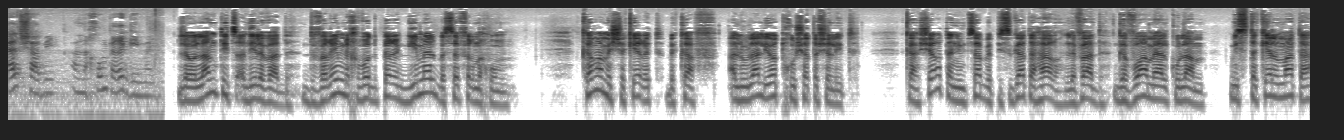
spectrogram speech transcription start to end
אייל שבי, על נחום פרק ג' לעולם תצעדי לבד, דברים לכבוד פרק ג' בספר נחום. כמה משקרת, בכף, עלולה להיות תחושת השליט. כאשר אתה נמצא בפסגת ההר, לבד, גבוה מעל כולם, מסתכל מטה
